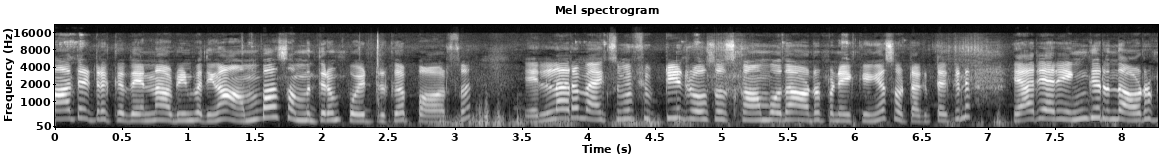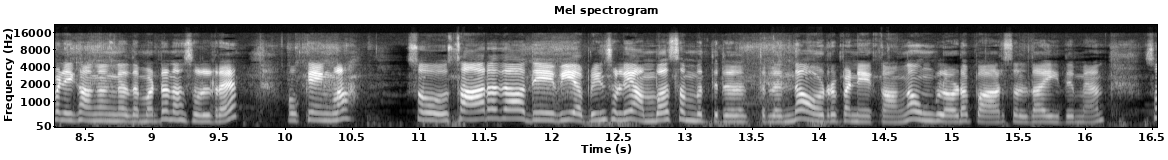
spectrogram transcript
பார்த்துட்டு என்ன அப்படின்னு பார்த்தீங்கன்னா அம்பா சமுத்திரம் போயிட்டுருக்க பார்சல் எல்லாரும் மேக்ஸிமம் ஃபிஃப்டீன் ரோசஸ் காம்போ தான் ஆர்டர் பண்ணியிருக்கீங்க. ஸோ டக்கு டக்குன்னு யார் யார் எங்கேருந்து ஆர்டர் பண்ணியிருக்காங்கங்கிறத மட்டும் நான் சொல்கிறேன் ஓகேங்களா ஸோ சாரதா தேவி அப்படின்னு சொல்லி அம்பாசம்பத்திரத்துலேருந்து ஆர்டர் பண்ணியிருக்காங்க. உங்களோட பார்சல் தான் இது மேம் ஸோ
